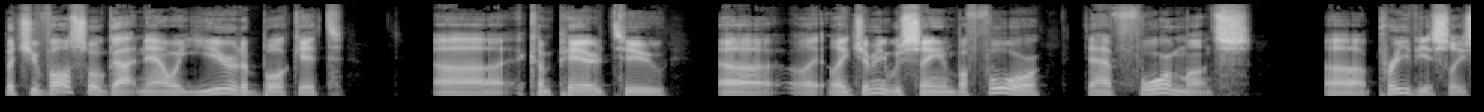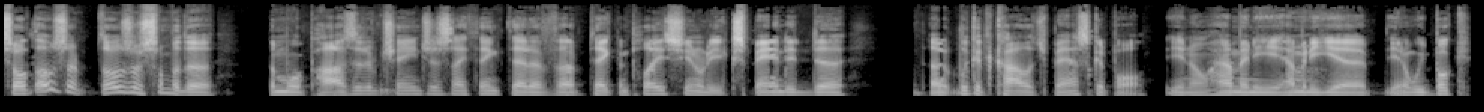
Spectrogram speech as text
but you've also got now a year to book it uh, compared to uh, like, like Jimmy was saying before to have four months uh, previously. So those are those are some of the the more positive changes I think that have uh, taken place. You know, the expanded. Uh, uh, look at college basketball. You know how many how many uh, you know we book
